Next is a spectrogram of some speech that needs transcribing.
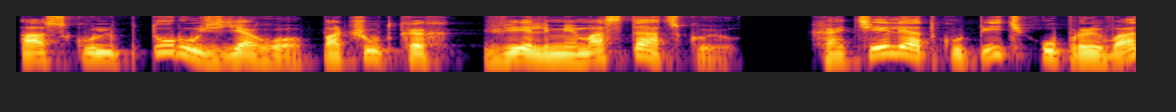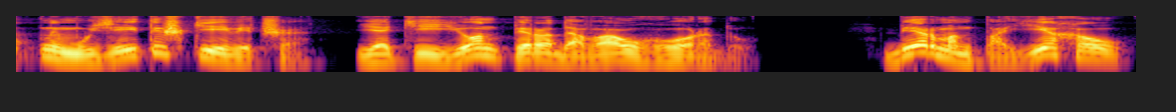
а скульптуру з яго па чутках вельмі мастацкую хацелі адкупіць у прыватны музей тышкевіча, які ён перадаваў гораду. Берман паехаў,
